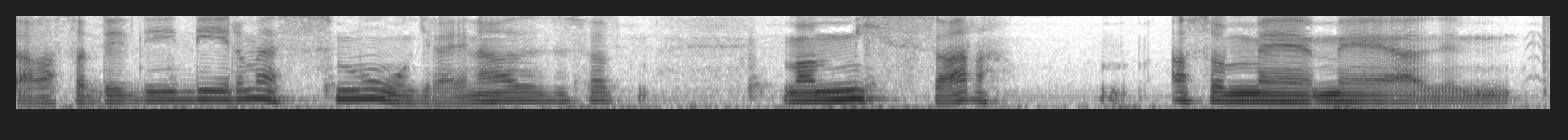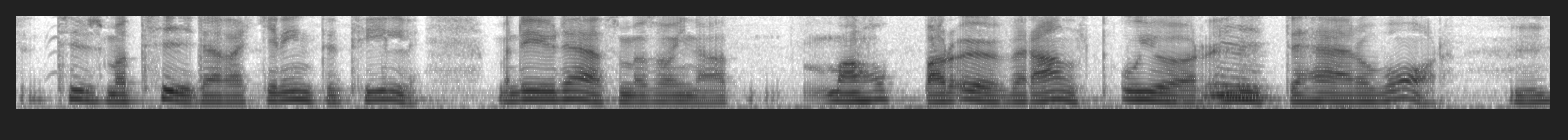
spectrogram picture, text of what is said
alltså det, det, det är de här små grejerna så att man missar. Alltså med, med typ som att tiden räcker inte till. Men det är ju det här som jag sa innan att man hoppar överallt och gör Mm. lite här och var. Mm.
